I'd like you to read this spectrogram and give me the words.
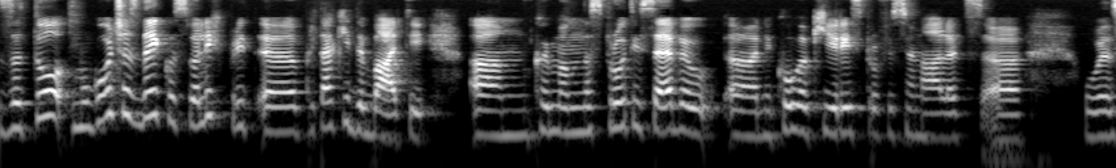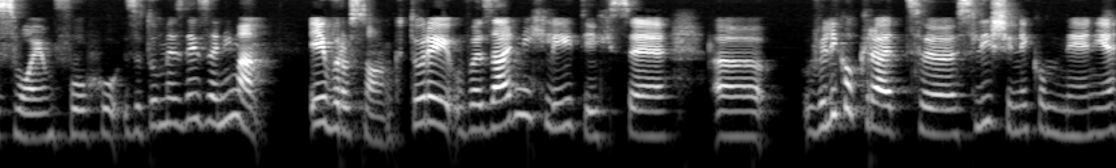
Zato, mogoče zdaj, ko smo jih pri, uh, pri taki debati, um, ko imam nasproti sebe uh, nekoga, ki je res profesionalec uh, v svojem fohu, zato me zdaj zanima Eurosong. Torej, v zadnjih letih se uh, Veliko krat uh, sliši neko mnenje,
